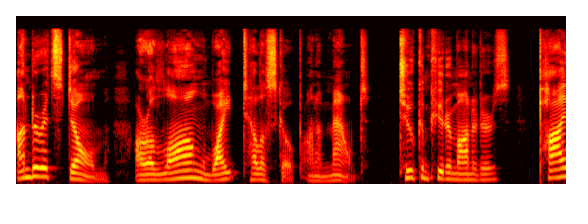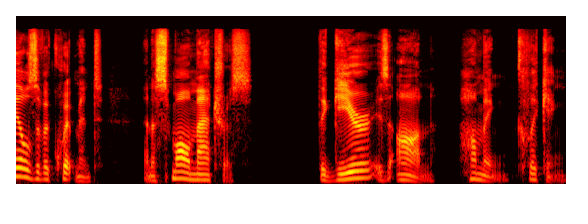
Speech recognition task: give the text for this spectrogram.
Under its dome are a long white telescope on a mount, two computer monitors, piles of equipment, and a small mattress. The gear is on, humming, clicking,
